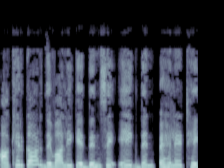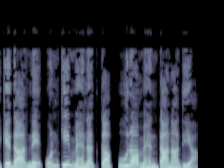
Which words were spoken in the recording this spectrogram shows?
आखिरकार दिवाली के दिन से एक दिन पहले ठेकेदार ने उनकी मेहनत का पूरा मेहनताना दिया।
